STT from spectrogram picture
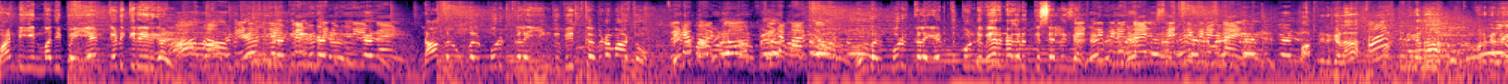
மண்டியின் மதிப்பை ஏன் கெடுக்கிறீர்கள்? நாங்கள் உங்கள் பொருட்களை இங்கு விற்க விடமாட்டோம். உங்கள் பொருட்களை எடுத்துக்கொண்டு வேறு நகருக்கு செல்லுங்கள். பார்த்தீர்களா? பார்த்தீர்களா? அவர்களை.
